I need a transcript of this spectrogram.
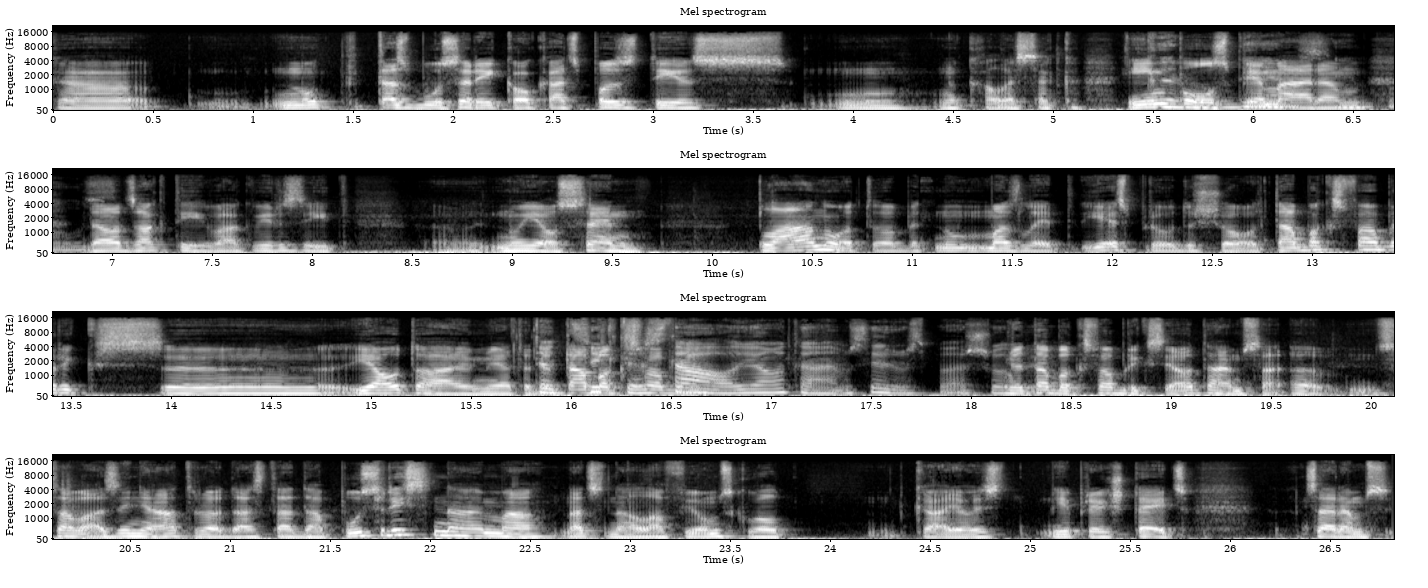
ka nu, tas būs arī kaut kāds pozitīvs, mm, nu, kā lai saka, impulss, piemēram, impuls. daudz aktīvāk virzīt nu, jau sen plānoto, bet nu, mazliet iesprūdušo tabaks fabrikas uh, jautājumu. Ja, tad tad tabaks fabrikas jautājums ir vispār šo. Ja tabaks fabrikas jautājums uh, savā ziņā atrodas tādā pusrisinājumā, Nacionālā filmu skola, kā jau es iepriekš teicu, cerams,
